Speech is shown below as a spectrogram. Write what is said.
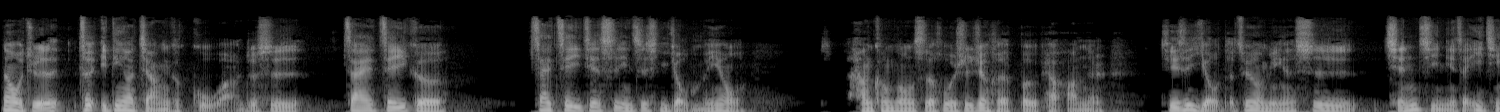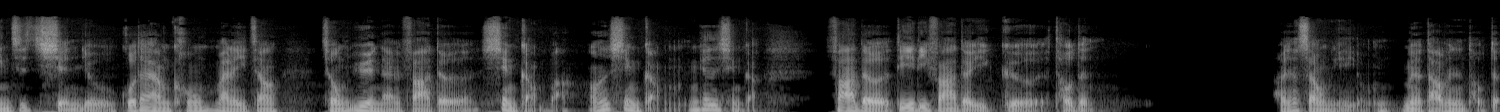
那我觉得这一定要讲一个鼓啊，就是在这一个，在这一件事情之前有没有航空公司或者是任何波票 honor？其实有的，最有名的是前几年在疫情之前，有国泰航空卖了一张从越南发的岘港吧，好像是岘港，应该是岘港发的 DAD 发的一个头等，好像商务也有，没有大部分的头等。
